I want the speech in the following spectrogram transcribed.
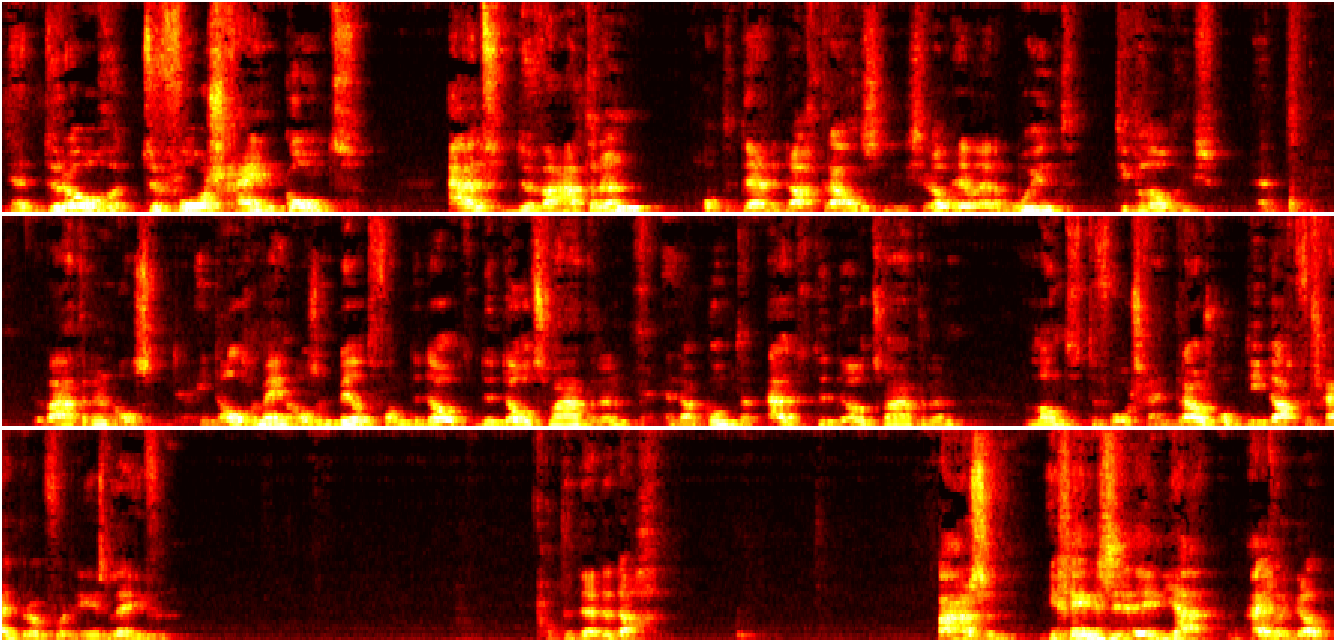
het droge tevoorschijn komt uit de wateren, op de derde dag trouwens, die is wel heel erg boeiend, typologisch. De wateren als, in het algemeen als een beeld van de dood, de doodswateren. En dan komt er uit de doodswateren land tevoorschijn. Trouwens, op die dag verschijnt er ook voor het eerst leven. Op de derde dag. Pasen. In Genesis 1, ja, eigenlijk wel.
